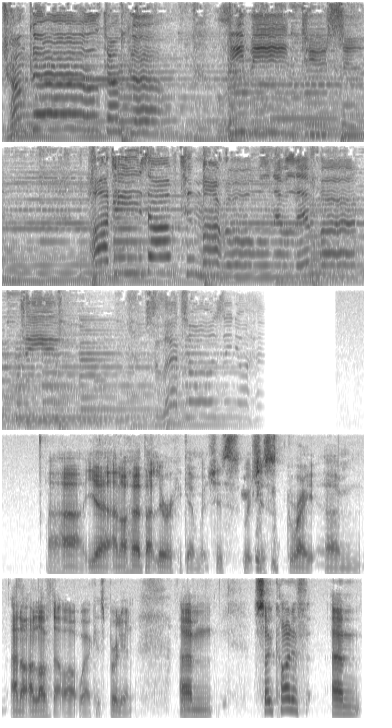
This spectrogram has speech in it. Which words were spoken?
Drunk Aha, uh-huh. yeah, and I heard that lyric again, which is which is great, um, and I, I, love that artwork. It's brilliant. Um, so, kind of, um,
